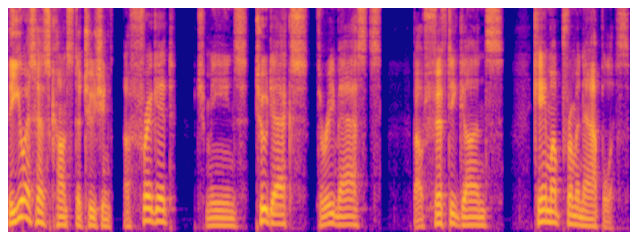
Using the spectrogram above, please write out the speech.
The USS Constitution, a frigate, which means two decks, three masts, about 50 guns, came up from Annapolis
